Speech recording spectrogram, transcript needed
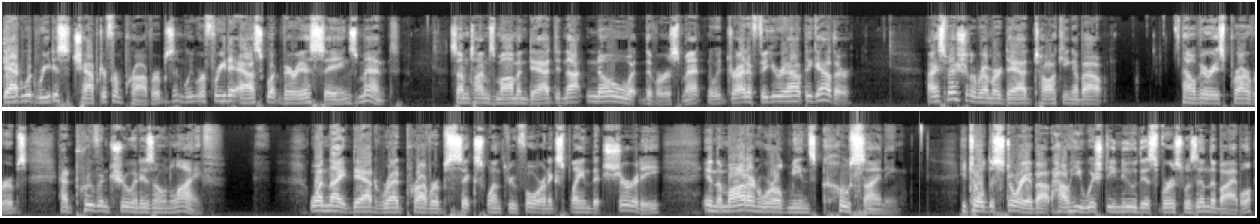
Dad would read us a chapter from Proverbs, and we were free to ask what various sayings meant. Sometimes mom and dad did not know what the verse meant, and we'd try to figure it out together. I especially remember Dad talking about how various proverbs had proven true in his own life. One night, Dad read Proverbs 6, 1 through 4, and explained that surety in the modern world means co-signing. He told the story about how he wished he knew this verse was in the Bible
